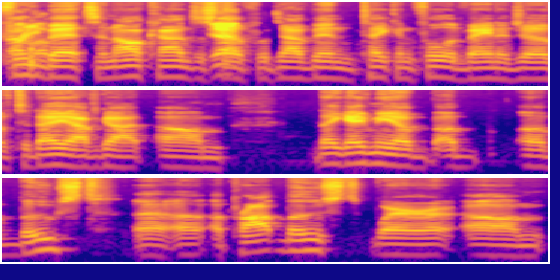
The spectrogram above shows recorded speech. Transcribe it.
free bets it. and all kinds of yeah. stuff, which I've been taking full advantage of. Today, I've got. um They gave me a, a, a boost a, a, prop boost where um,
